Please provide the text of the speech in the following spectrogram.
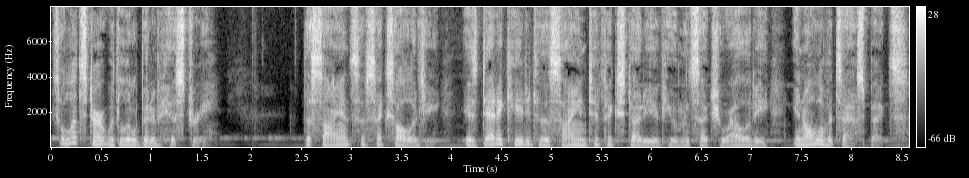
So let's start with a little bit of history. The science of sexology is dedicated to the scientific study of human sexuality in all of its aspects.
